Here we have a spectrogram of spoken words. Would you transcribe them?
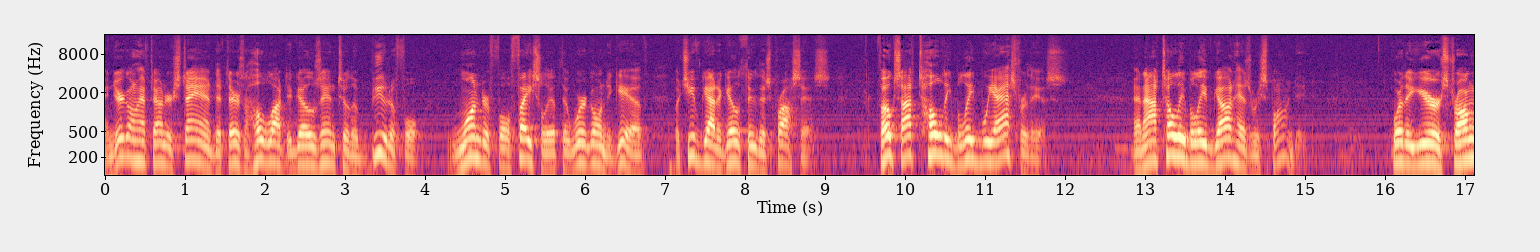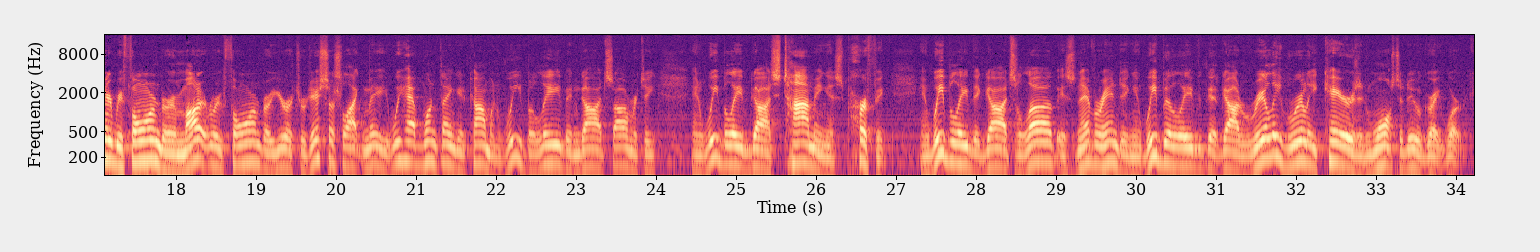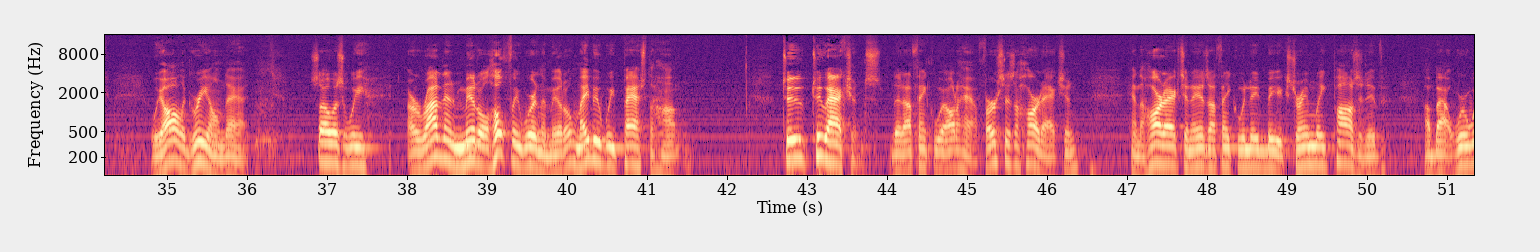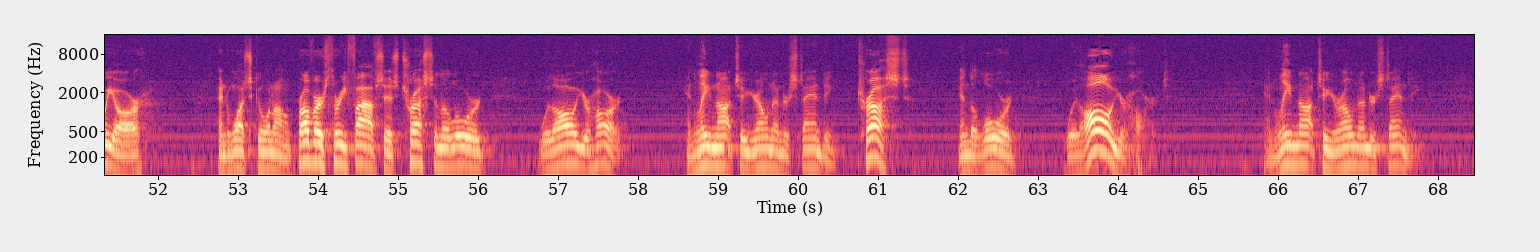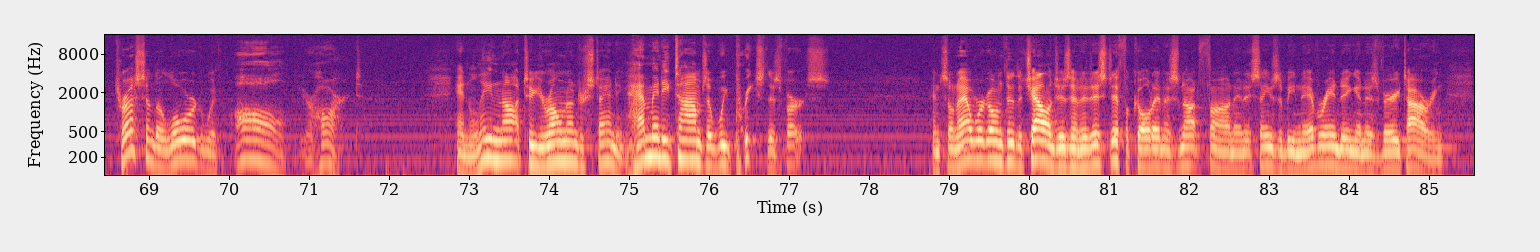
and you're going to have to understand that there's a whole lot that goes into the beautiful, wonderful facelift that we're going to give, but you've got to go through this process. Folks, I totally believe we asked for this. And I totally believe God has responded. Whether you're strongly reformed or moderately reformed or you're a traditionalist like me, we have one thing in common. We believe in God's sovereignty and we believe God's timing is perfect and we believe that God's love is never ending, and we believe that God really, really cares and wants to do a great work. We all agree on that. So as we are right in the middle, hopefully we're in the middle, maybe we passed the hump. Two, two actions that I think we ought to have. First is a heart action, and the heart action is I think we need to be extremely positive about where we are and what's going on. Proverbs 3 5 says, Trust in the Lord with all your heart and lean not to your own understanding. Trust in the Lord with all your heart and lean not to your own understanding. Trust in the Lord with all your heart and lean not to your own understanding. How many times have we preached this verse? And so now we're going through the challenges, and it is difficult, and it's not fun, and it seems to be never ending, and it's very tiring.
